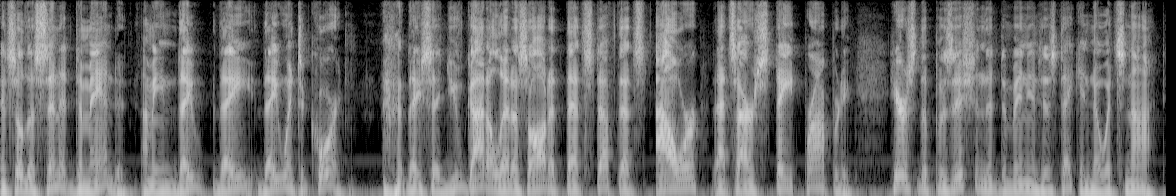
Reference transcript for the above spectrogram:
And so the Senate demanded, I mean, they they they went to court. they said, You've got to let us audit that stuff. That's our that's our state property. Here's the position that Dominion has taken. No, it's not.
